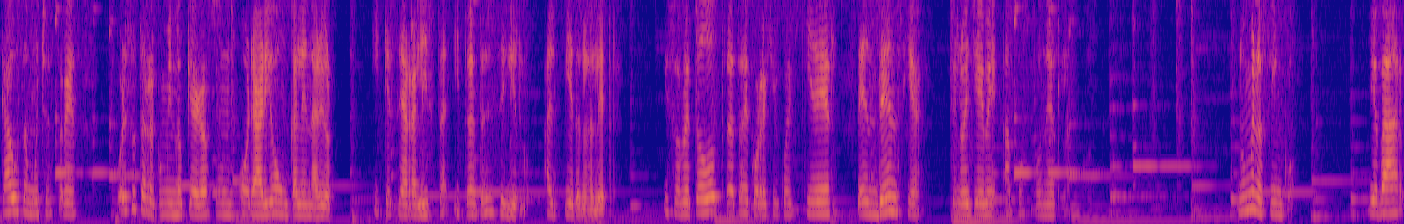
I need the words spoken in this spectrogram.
causa mucho estrés. Por eso te recomiendo que hagas un horario o un calendario y que sea realista y trates de seguirlo al pie de la letra. Y sobre todo trata de corregir cualquier tendencia que lo lleve a posponer las cosas. Número 5 llevar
